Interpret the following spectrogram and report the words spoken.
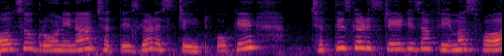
also grown in a uh, Chhattisgarh state okay Chhattisgarh state is a famous for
